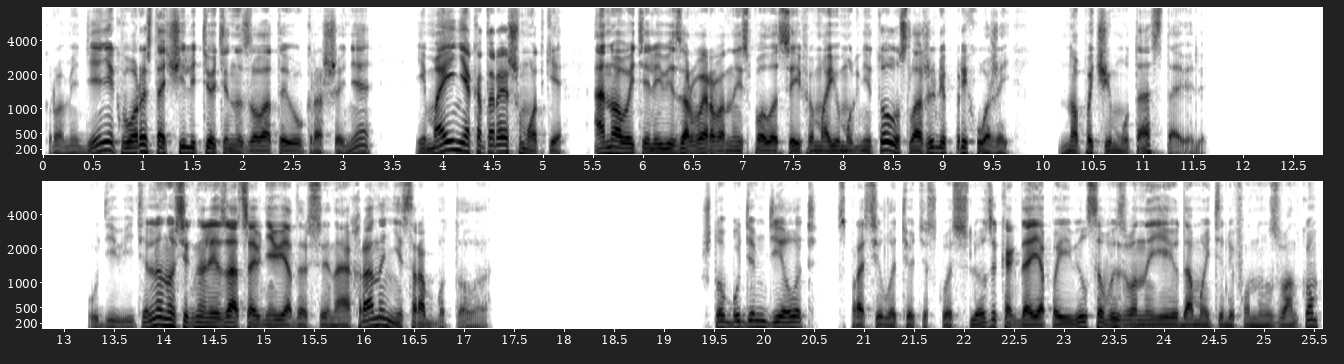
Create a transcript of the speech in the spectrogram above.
Кроме денег, воры стащили тетины золотые украшения и мои некоторые шмотки — а новый телевизор, вырванный из пола сейфа мою магнитолу, сложили в прихожей, но почему-то оставили. Удивительно, но сигнализация вневедомственной охраны не сработала. «Что будем делать?» — спросила тетя сквозь слезы, когда я появился, вызванный ею домой телефонным звонком,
